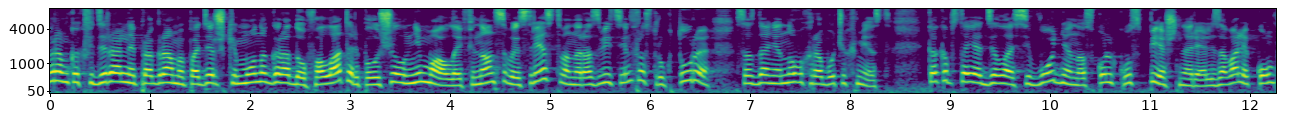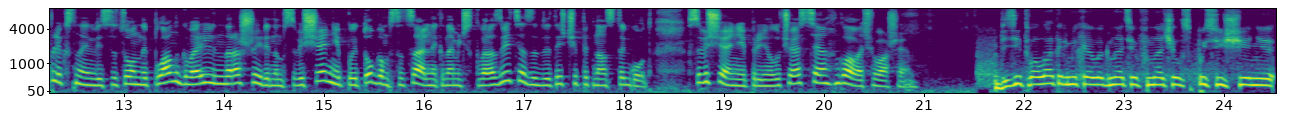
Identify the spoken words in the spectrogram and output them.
В рамках федеральной программы поддержки моногородов «АЛЛАТРь» получил немалые финансовые средства на развитие инфраструктуры, создание новых рабочих мест. Как обстоят дела сегодня, насколько успешно реализовали комплексный инвестиционный план, говорили на расширенном совещании по итогам социально-экономического развития за 2015 год. В совещании принял участие глава Чувашии. Визит в Алатырь Михаил Игнатьев начал с посещения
